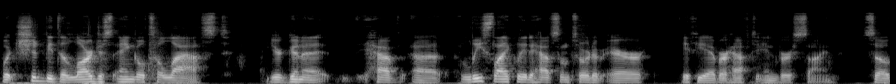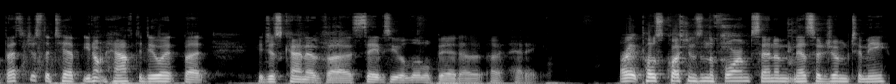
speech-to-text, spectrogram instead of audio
what should be the largest angle to last, you're going to have uh, least likely to have some sort of error if you ever have to inverse sine. So that's just a tip. You don't have to do it, but it just kind of uh, saves you a little bit of, of headache. All right, post questions in the forum. Send them, message them to me.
